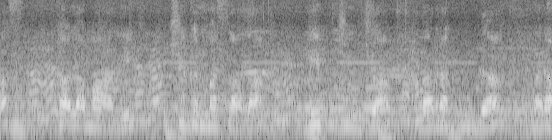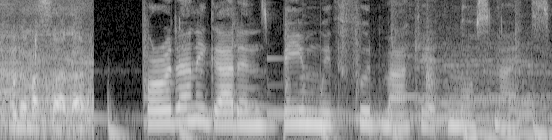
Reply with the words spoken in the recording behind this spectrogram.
Octopus, calamari, chicken masala, beef ginger, barracuda, barracuda masala. Forodani Gardens beam with food market most nights.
